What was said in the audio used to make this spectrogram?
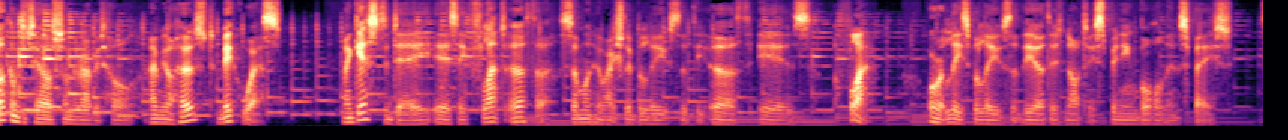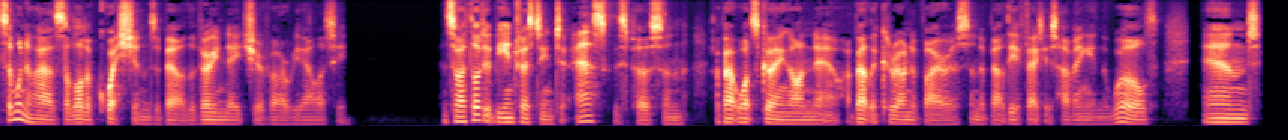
Welcome to Tales from the Rabbit Hole. I'm your host, Mick West. My guest today is a flat earther, someone who actually believes that the Earth is flat, or at least believes that the Earth is not a spinning ball in space. Someone who has a lot of questions about the very nature of our reality. And so I thought it'd be interesting to ask this person about what's going on now, about the coronavirus and about the effect it's having in the world, and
